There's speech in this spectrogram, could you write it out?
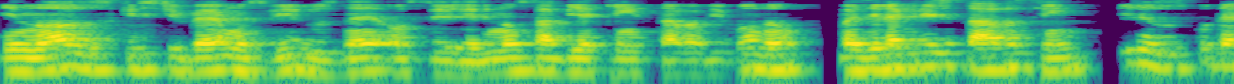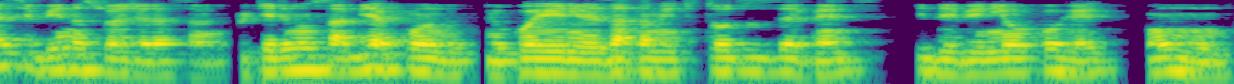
e nós os que estivermos vivos, né? ou seja, ele não sabia quem estava vivo ou não, mas ele acreditava sim que Jesus pudesse vir na sua geração, porque ele não sabia quando ocorreriam exatamente todos os eventos que deveriam ocorrer com o mundo.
